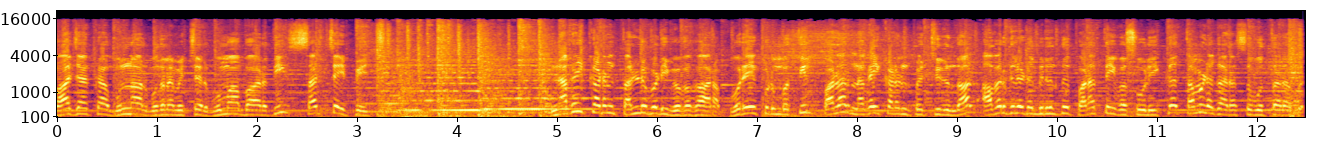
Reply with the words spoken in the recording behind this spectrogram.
பாஜக முன்னாள் முதலமைச்சர் உமா பாரதி சர்ச்சை பேச்சு. நகைக்கடன் தள்ளுபடி விவகாரம். ஒரே குடும்பத்தில் பலர் நகைக்கடன் பெற்றிருந்தால் அவர்களிடமிருந்து பணத்தை வசூலிக்க தமிழக அரசு உத்தரவு.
